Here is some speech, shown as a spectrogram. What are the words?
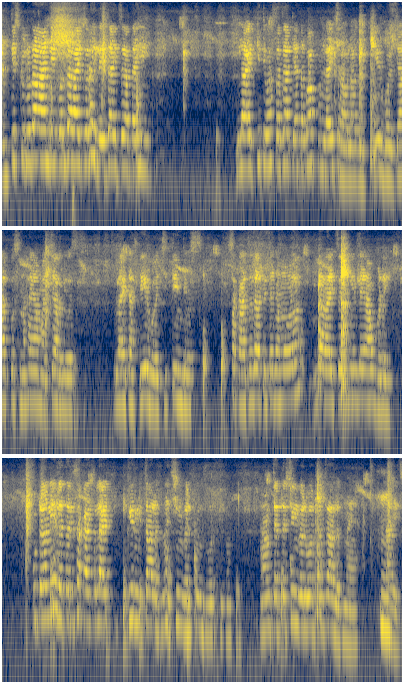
आणि तीस किलो डाळ आणली पण दळायचं राहिलंय जायचं आता ही. लाइट किती वाजता जाते? आता बापूंला विचारावं लागेल. इरबळची आजपासून हाय आम्हाला चार दिवस. लाइट असते इरबळची तीन दिवस. सकाळचं जाते त्याच्यामुळं दळायचं हे लय अवघड आहे. कुठं नेलं तरी सकाळचं लाइट गिरणी चालत नाही सिंगल फ्यूज वरती पण. आमच्यात तर सिंगल वर पण चालत नाही. काहीच.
